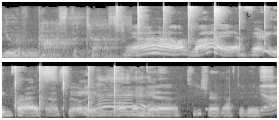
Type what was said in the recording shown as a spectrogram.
You have passed the test. Yeah, all right. I'm very impressed. Okay, you're gonna get a T-shirt after this. Yeah.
